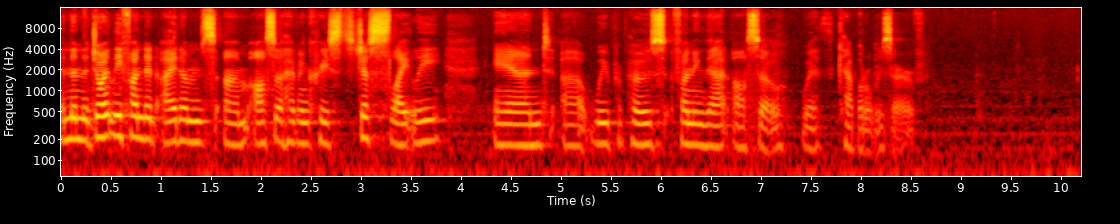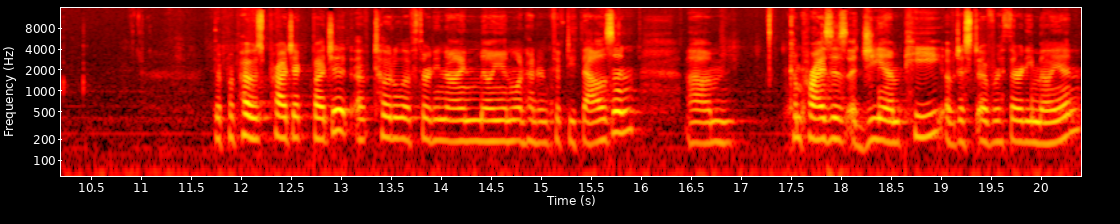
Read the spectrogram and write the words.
And then the jointly funded items um, also have increased just slightly, and uh, we propose funding that also with capital reserve. The proposed project budget of total of 39,150,000 um, comprises a GMP of just over 30 million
